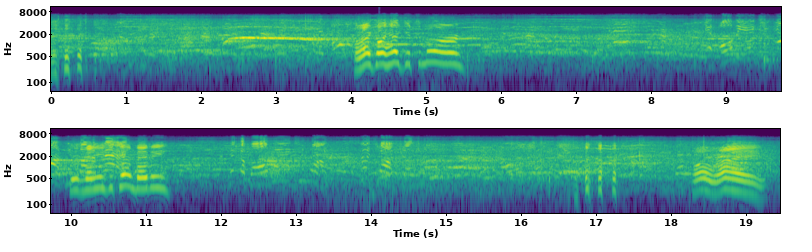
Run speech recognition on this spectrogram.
All right, go ahead, get some more. Get all the eggs you want. Get We've as many as you can, baby. Pick up all the eggs you want. Good job, Joe. All right.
